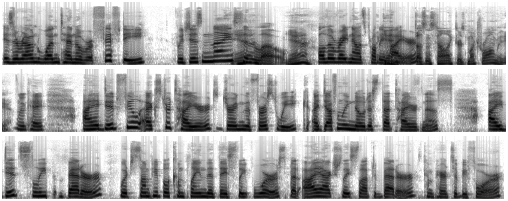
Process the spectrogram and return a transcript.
is around 110 over 50, which is nice Yeah. and low. Yeah. Although right now it's probably Again, higher. Doesn't sound like there's much wrong with you. Okay. I did feel extra tired during the first week. I definitely noticed that tiredness. I did sleep better, which some people complain that they sleep worse, but I actually slept better compared to before.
